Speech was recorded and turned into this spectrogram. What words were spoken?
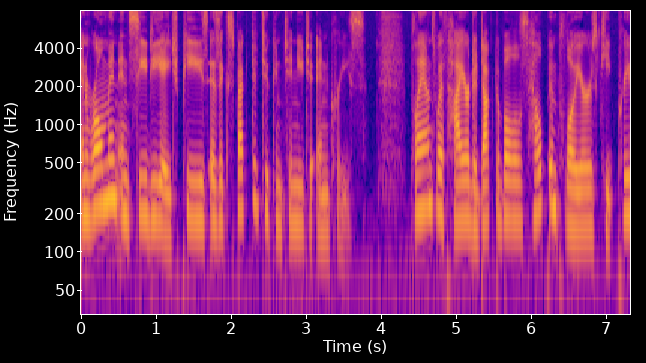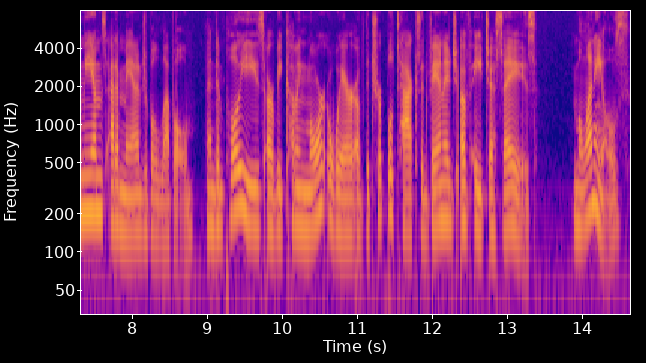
Enrollment in CDHPs is expected to continue to increase. Plans with higher deductibles help employers keep premiums at a manageable level, and employees are becoming more aware of the triple tax advantage of HSAs. Millennials,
